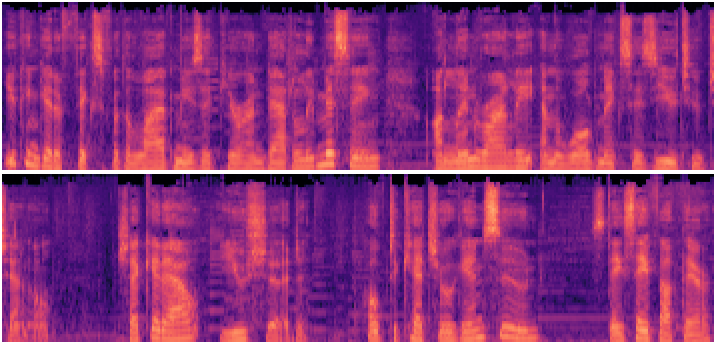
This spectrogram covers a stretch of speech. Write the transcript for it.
you can get a fix for the live music you're undoubtedly missing on Lynn Riley and the World Mixes YouTube channel. Check it out, you should. Hope to catch you again soon. Stay safe out there.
